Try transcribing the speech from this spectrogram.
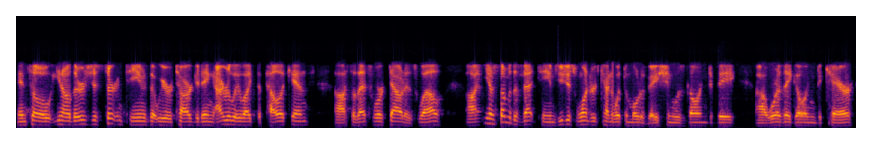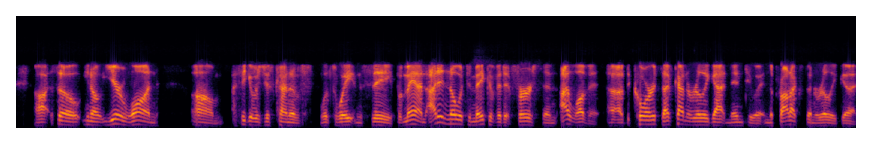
And so, you know, there's just certain teams that we were targeting. I really like the Pelicans, uh, so that's worked out as well. Uh, you know, some of the vet teams, you just wondered kind of what the motivation was going to be. Uh, were they going to care? Uh, so, you know, year one, um, I think it was just kind of let's wait and see. But man, I didn't know what to make of it at first, and I love it. Uh, the course, I've kind of really gotten into it, and the product's been really good.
